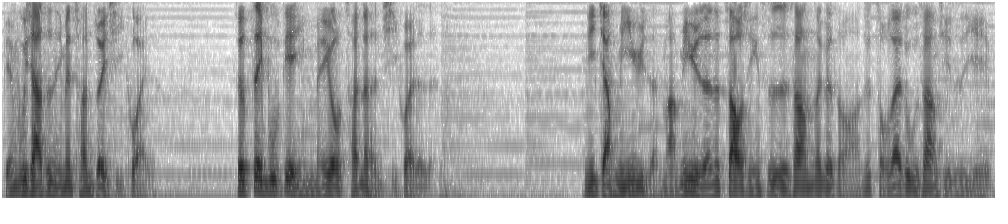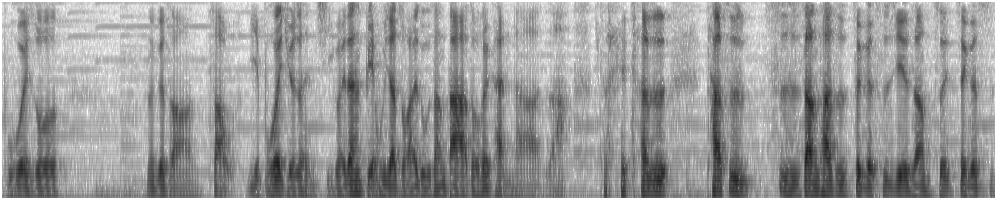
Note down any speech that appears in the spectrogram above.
蝙蝠侠是里面穿最奇怪的，就这部电影没有穿的很奇怪的人。你讲谜语人嘛？谜语人的造型，事实上那个什么，就走在路上其实也不会说。那个啥，找也不会觉得很奇怪，但是蝙蝠侠走在路上，大家都会看他，知道？对，他是，他是，事实上他是这个世界上最这个是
